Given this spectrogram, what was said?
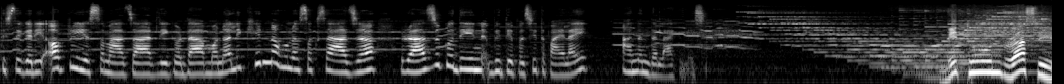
त्यस्तै गरी अप्रिय समाचारले गर्दा मन अलिक खिन्न हुन सक्छ आज। र आजको दिन बितेपछि तपाईँलाई आनन्द लाग्नेछ। मिथुन राशि।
